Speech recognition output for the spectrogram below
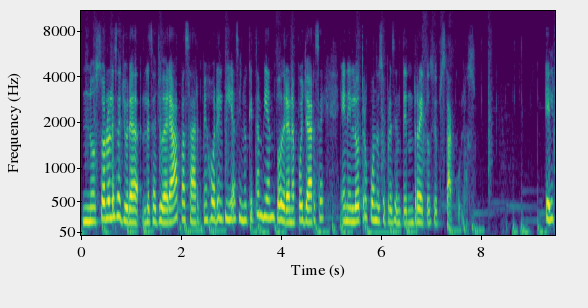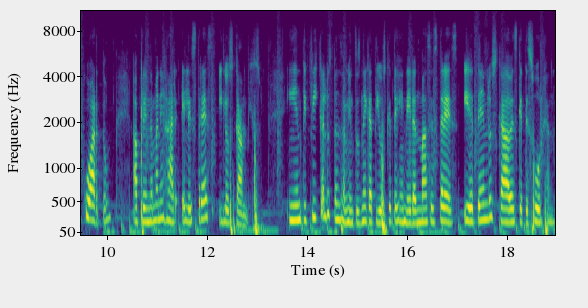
No solo les, ayudará a pasar mejor el día, sino que también podrán apoyarse en el otro cuando se presenten retos y obstáculos. El cuarto, aprende a manejar el estrés y los cambios. Identifica los pensamientos negativos que te generan más estrés y deténlos cada vez que te surjan.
